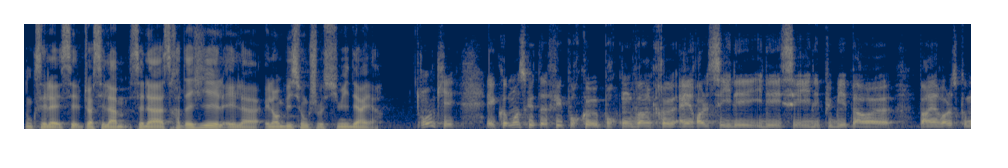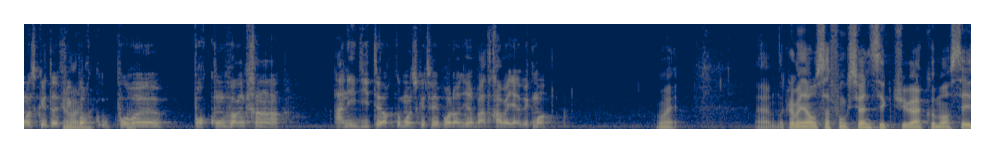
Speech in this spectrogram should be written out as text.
donc, c'est la, la, la, stratégie et l'ambition que je me suis mis derrière. Ok. Et comment est-ce que tu as fait pour, que, pour convaincre Aerols il est, il, est, il est publié par, euh, par Aerols, comment est-ce que tu as fait pour, pour, euh, pour, convaincre un, un éditeur? Comment est-ce que tu fais pour leur dire bah, travaille avec moi? Ouais. Euh, donc la manière dont ça fonctionne, c'est que tu vas commencer,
